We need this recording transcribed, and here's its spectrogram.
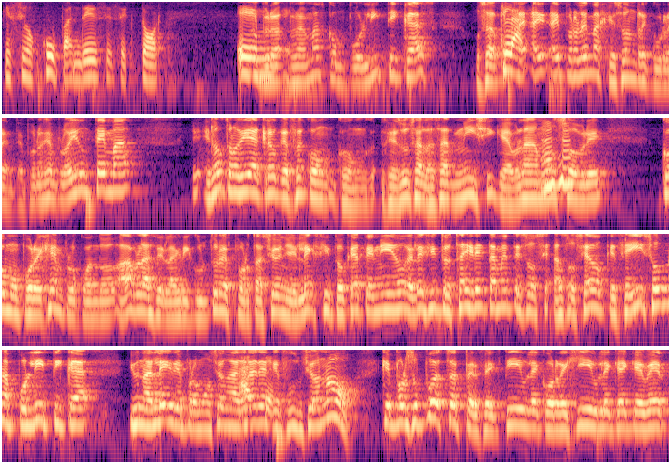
que se ocupan de ese sector. Em, pero, además con políticas, o sea, hay, hay problemas que son recurrentes. Por ejemplo, hay un tema el otro día creo que fue con, Jesús Salazar Nishi que hablamos sobre cómo, por ejemplo, cuando hablas de la agricultura exportación y el éxito que ha tenido, el éxito está directamente asociado que se hizo una política y una ley de promoción agraria que funcionó, que por supuesto es perfectible, corregible, que hay que ver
